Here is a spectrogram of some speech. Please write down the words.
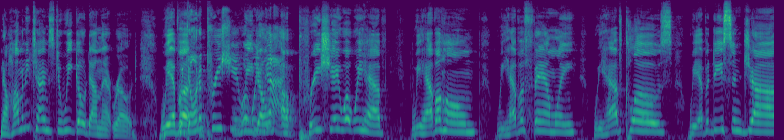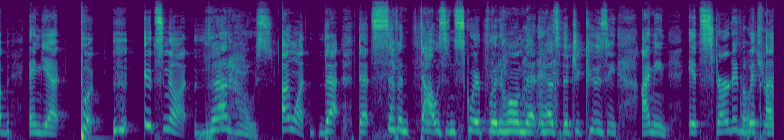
Now, how many times do we go down that road? We have We a, don't appreciate what we don't got. appreciate what we have. We have a home, we have a family, we have clothes, we have a decent job, and yet, but it's not that house. I want that that 7,000 square foot home that has the jacuzzi. I mean, it started So with true. a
